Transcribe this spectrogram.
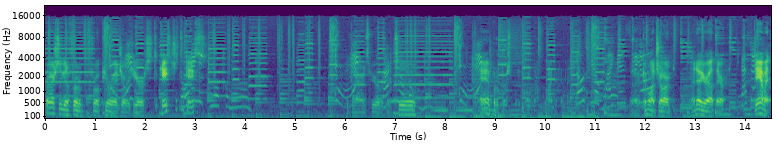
We're actually to throw, throw a Pure Edge over here, just in case, just in case. Put the Iron Spear over here too. And put a breastplate. Alright, come on, Charme. I know you're out there. Damn it!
